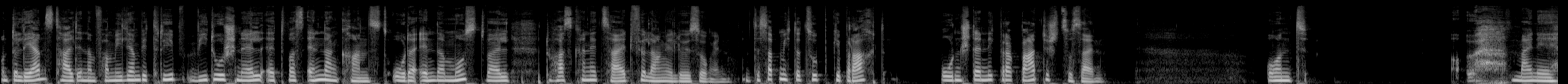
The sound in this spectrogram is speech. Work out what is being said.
und du lernst halt in einem Familienbetrieb, wie du schnell etwas ändern kannst oder ändern musst, weil du hast keine Zeit für lange Lösungen. Und das hat mich dazu gebracht, bodenständig pragmatisch zu sein. Und äh, meine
